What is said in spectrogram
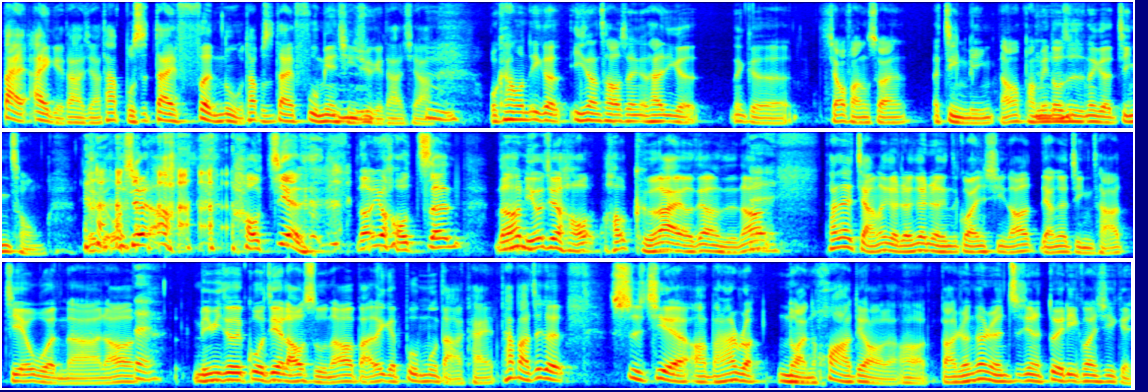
带爱给大家，他不是带愤怒，他不是带负面情绪给大家。我看过那个印象超深，他一个那个。消防栓、警铃，然后旁边都是那个金虫，我觉得啊，好贱，然后又好真，然后你又觉得好好可爱哦，这样子。然后他在讲那个人跟人的关系，然后两个警察接吻啊，然后明明就是过街老鼠，然后把那个布幕打开，他把这个世界啊，把它软暖化掉了啊，把人跟人之间的对立关系给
